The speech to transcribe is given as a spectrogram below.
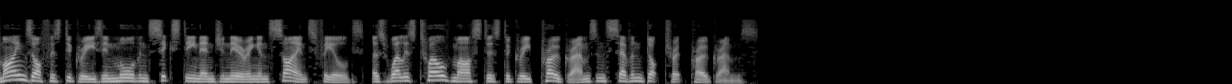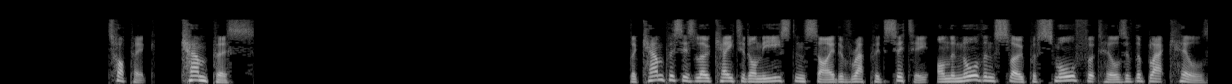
Mines offers degrees in more than 16 engineering and science fields, as well as 12 master's degree programs and 7 doctorate programs. Topic: Campus The campus is located on the eastern side of Rapid City, on the northern slope of small foothills of the Black Hills.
